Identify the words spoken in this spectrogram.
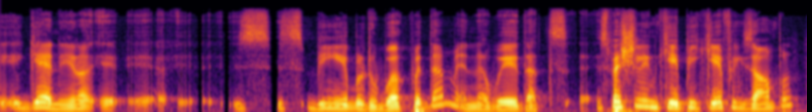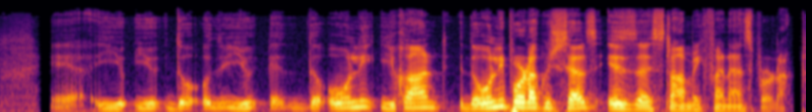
again, you know, it's, it's, being able to work with them in a way that's, especially in KPK, for example. Uh, you you the you the only you can't the only product which sells is the Islamic finance product.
